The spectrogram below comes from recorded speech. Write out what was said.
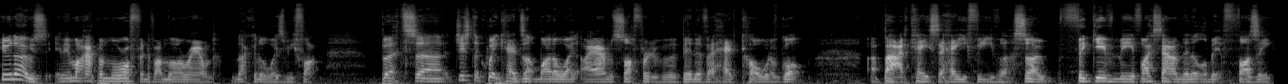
who knows? It might happen more often if I'm not around. That could always be fun. But uh, just a quick heads up, by the way, I am suffering with a bit of a head cold. I've got a bad case of hay fever, so forgive me if I sound a little bit fuzzy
